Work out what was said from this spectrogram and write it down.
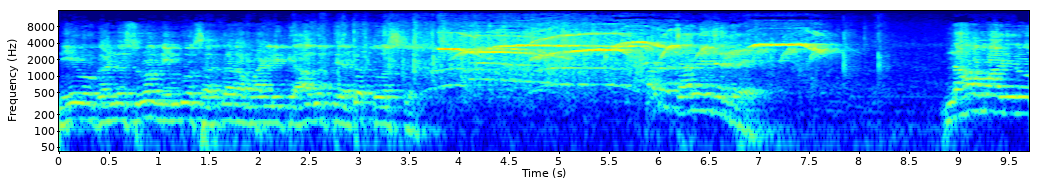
ನೀವು ಗಂಡಸರು, ನಿಮಗೂ ಸರ್ಕಾರ ಮಾಡಲಿಕ್ಕೆ ಆಗುತ್ತೆ ಅಂತ ತೋರಿಸ್ಬೇಕು ಅದು ಚಾಲೆಂಜ್ ಅಂದ್ರೆ. ನಾವು ಮಾಡಿರೋ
